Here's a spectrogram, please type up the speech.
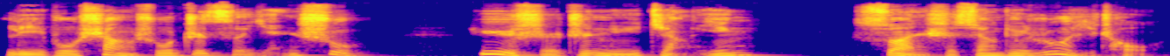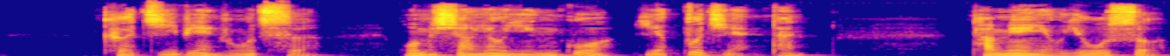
礼部尚书之子严树，御史之女蒋英，算是相对弱一筹。”可即便如此，我们想要赢过也不简单。他面有忧色，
